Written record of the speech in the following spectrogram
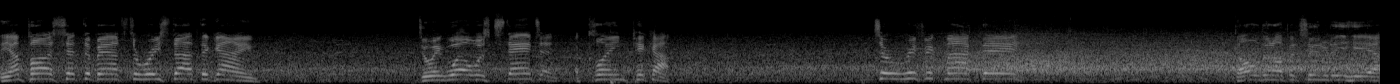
The umpire set the bounce to restart the game. Doing well was Stanton. A clean pickup. Terrific mark there. Golden opportunity here.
